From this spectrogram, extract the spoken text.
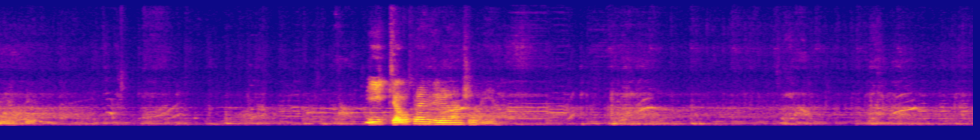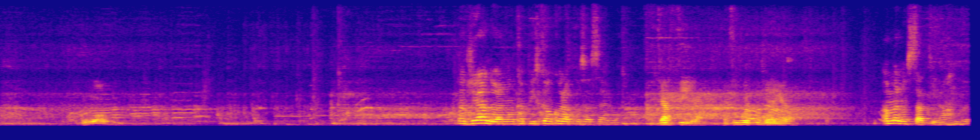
Mio Dio. Icchia, lo prendi e lo lancialo via. Wow. Ma girandola non capisco ancora a cosa serve. Ti attira, è tipo il buco nero. A me non sta attirando.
